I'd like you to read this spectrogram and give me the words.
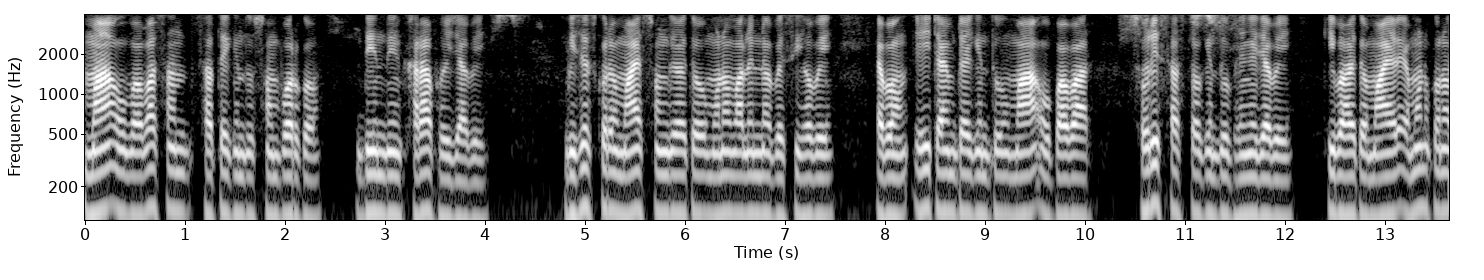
মা ও বাবার সাথে কিন্তু সম্পর্ক দিন দিন খারাপ হয়ে যাবে। বিশেষ করে মায়ের সঙ্গে হয়তো মনোমালিন্য বেশি হবে এবং এই টাইমটায় কিন্তু মা ও বাবার শরীর স্বাস্থ্য কিন্তু ভেঙে যাবে। কিংবা হয়তো মায়ের এমন কোনো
